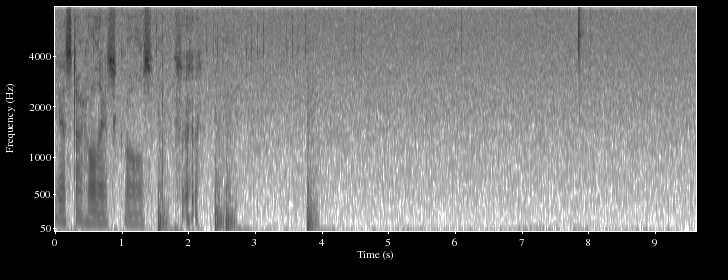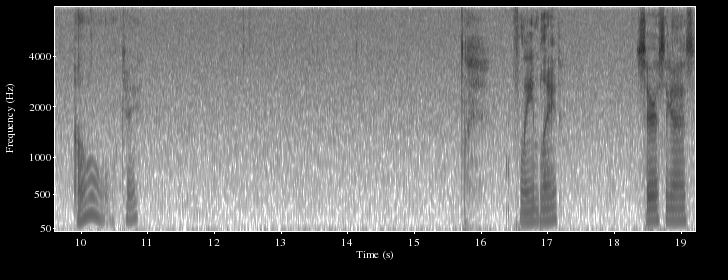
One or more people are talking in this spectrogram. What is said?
I'm gonna start holding scrolls. Oh, okay. Flame blade? Seriously, guys?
